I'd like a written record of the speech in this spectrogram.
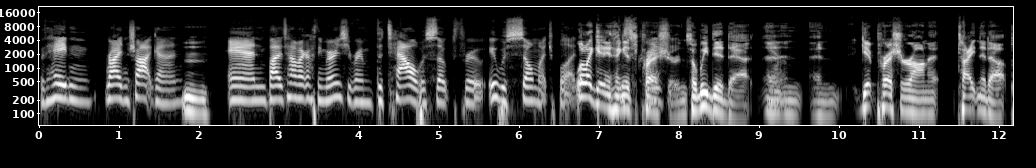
with Hayden riding shotgun. Mm. And by the time I got to the emergency room, the towel was soaked through. It was so much blood. Well, like anything, It's it's pressure, and so we did that, Yeah. and and get pressure on it, tighten it up.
